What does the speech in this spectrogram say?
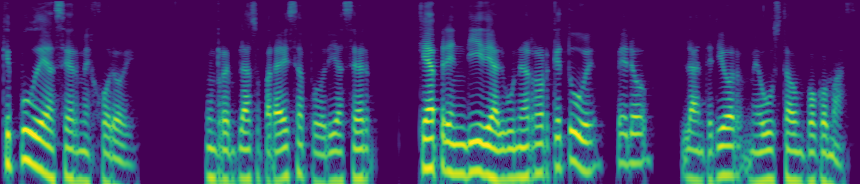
¿qué pude hacer mejor hoy? Un reemplazo para esa podría ser ¿qué aprendí de algún error que tuve? Pero la anterior me gusta un poco más.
